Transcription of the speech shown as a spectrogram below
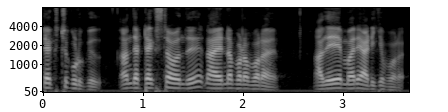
டெக்ஸ்ட் கொடுக்குது. அந்த டெக்ஸ்ட்டை வந்து நான் என்ன பண்ண போகிறேன் அதே மாதிரி அடிக்க போகிறேன்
